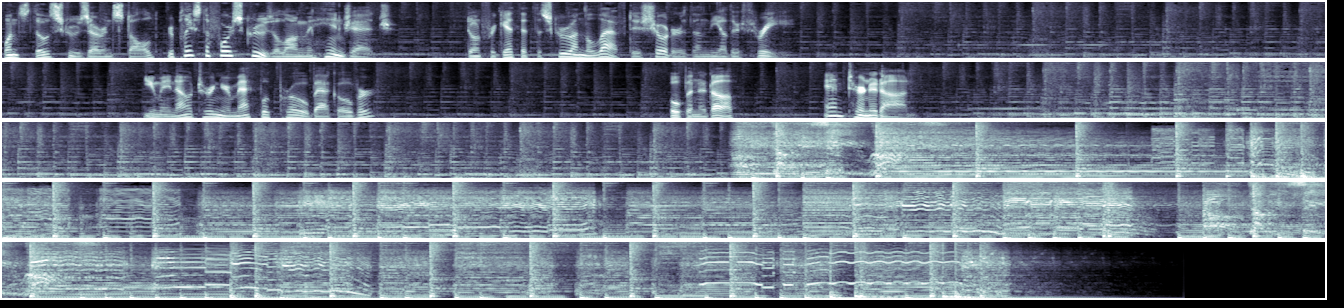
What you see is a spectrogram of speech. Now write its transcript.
Once those screws are installed, replace the four screws along the hinge edge. Don't forget that the screw on the left is shorter than the other three. You may now turn your MacBook Pro back over, open it up, and turn it on.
